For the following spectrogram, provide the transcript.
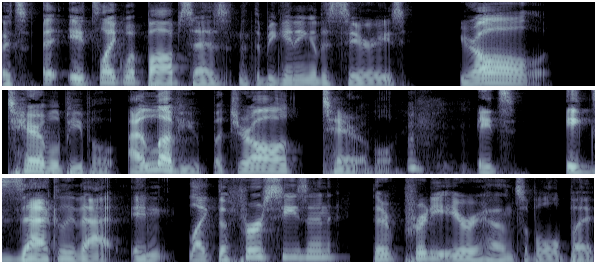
It's it's like what Bob says at the beginning of the series. You're all terrible people. I love you, but you're all terrible. it's exactly that. In like the first season, they're pretty irreprehensible, but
